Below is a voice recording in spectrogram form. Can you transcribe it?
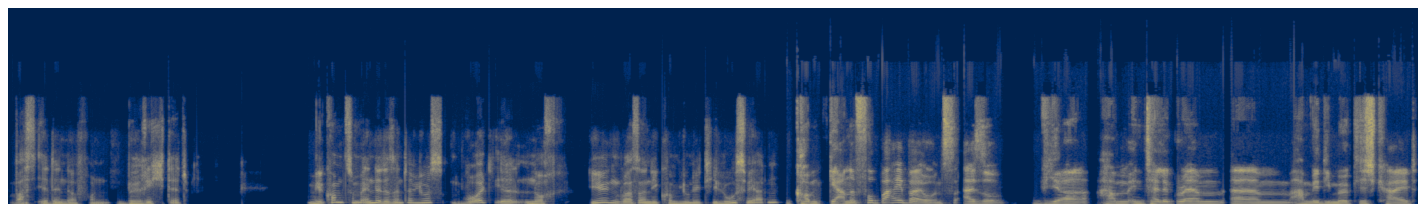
was ihr denn davon berichtet. Wir kommen zum Ende des Interviews. Wollt ihr noch irgendwas an die Community loswerden? Kommt gerne vorbei bei uns. Also, wir haben in Telegram, ähm, haben wir die Möglichkeit,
